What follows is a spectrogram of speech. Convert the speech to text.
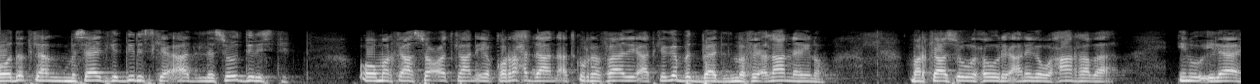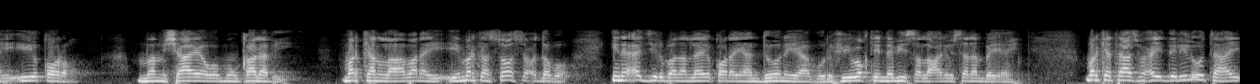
oo dadkan masaajidka diriska aada la soo diristid oo markaa socodkan iyo qoraxdan aad ku rafaaday aad kaga badbaadid ma fiicnaanayno markaasuu wuxuu iri aniga waxaan rabaa inuu ilaahay ii qoro mamshaaya wa munqalabi. Markan laabanaya iyo markan soo socdabo ina ajir badan lay qorayaan doonayaa buuri fii waqti nabiy sal alla alay bay ahayd. Marka taas waxay daliil u tahay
